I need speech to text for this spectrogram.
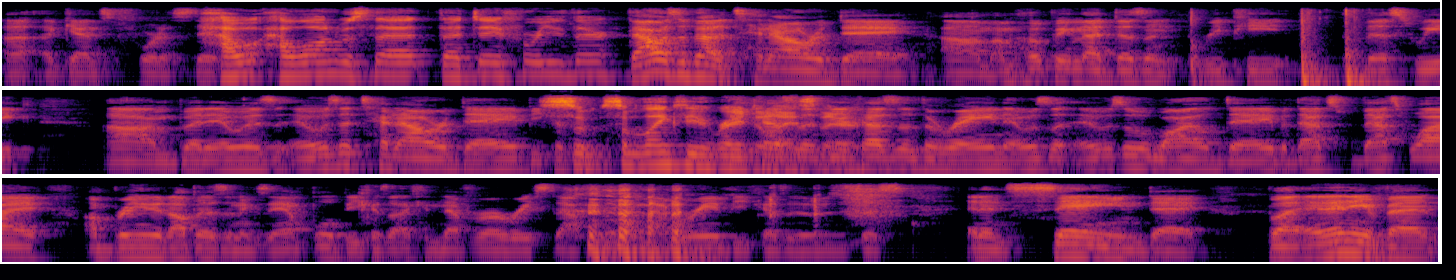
uh, against Florida State. How how long was that that day for you there? That was about a ten hour day. Um, I'm hoping that doesn't repeat this week. Um, but it was it was a ten hour day because some, of, some lengthy rain because delays of, there. because of the rain. It was a, it was a wild day, but that's that's why I'm bringing it up as an example because I can never erase that from my memory because it was just an insane day. But in any event,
